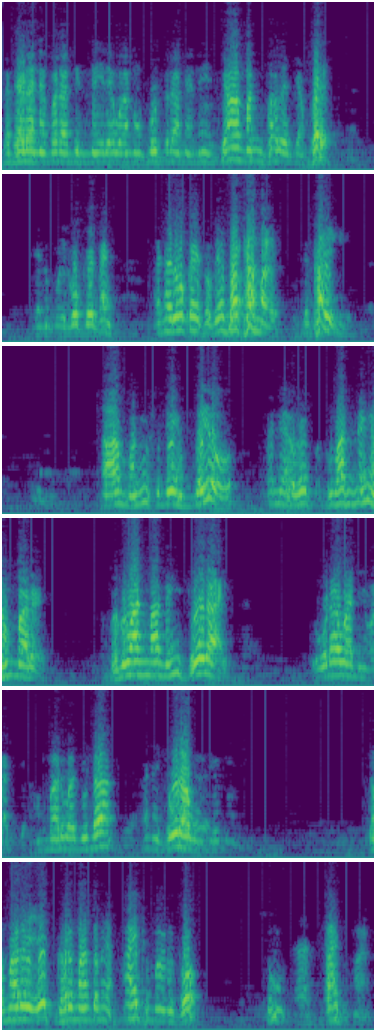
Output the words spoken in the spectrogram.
ગધેડા ને પરાધીન નહીં રહેવાનું કૂતરા ને નહીં. જ્યાં મન ફાવે ત્યાં ફરે. એનું કોઈ રોકે કઈ અને રોકે તો બે ભાઠા મળે ખાઈ ગયે આ મનુષ્ય દેહ ગયો અને હવે ભગવાન નહીં સંભાળે. ભગવાનમાં નહીં જોડાય. જોડાવાની વાત છે. સંભાળવા જુદા અને જોડાવવું જુદું. તમારે એક ઘરમાં તમે આઠ માણસો. શું? આઠ માણસ.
